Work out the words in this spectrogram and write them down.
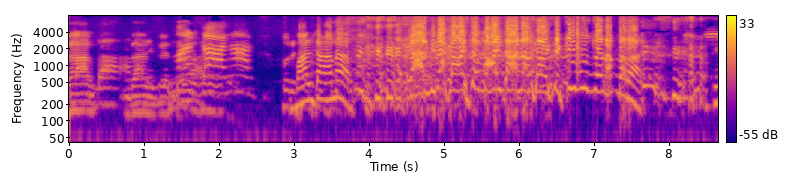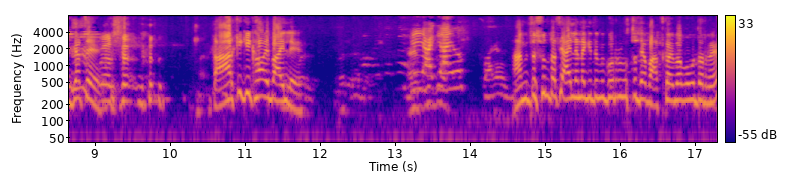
মালটা আনার। মালটা আনার। কার বিনা খাওয়াইছে মালটা আনার খাওয়াইছে কি বুঝলেন আপনারা? ঠিক আছে? তা আর কি কি খাওয়াই বাইলে আমি তো শুনতাছি আইলে নাকি তুমি গরুর গোস্ত দিয়ে ভাত খাইবা কবুতর রে?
